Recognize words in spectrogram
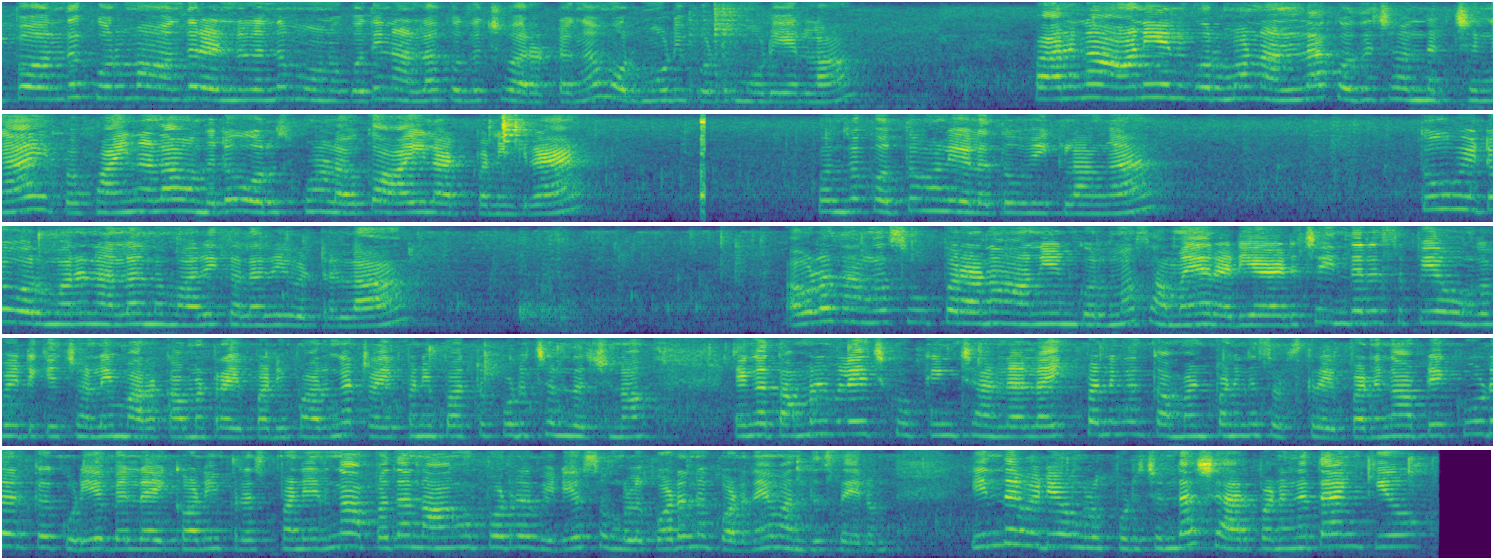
இப்போ வந்து குருமா வந்து ரெண்டுலேருந்து மூணு கொதி நல்லா கொதிச்சு வரட்டுங்க. ஒரு மூடி போட்டு மூடிடலாம். பாருங்கள் ஆனியன் குருமா நல்லா கொதிச்சு வந்துடுச்சுங்க. இப்போ ஃபைனலாக வந்துட்டு ஒரு ஸ்பூன் அளவுக்கு ஆயில் ஆட் பண்ணிக்கிறேன். கொஞ்சம் கொத்தமல்லி இலை தூவிக்கலாங்க. தூவிட்டு ஒரு முறை நல்லா இந்த மாதிரி கிளறி விட்டுறலாம். அவ்வளோதாங்க சூப்பரான ஆனியன் குருமா. செமையாக ரெடி ஆகிடுச்சு இந்த ரெசிபியை உங்கள் வீட்டு கிச்சன்லேயும் மறக்காமல் ட்ரை பண்ணி பாருங்கள் ட்ரை பண்ணி பார்த்து பிடிச்சிருந்துச்சுன்னா எங்கள் தமிழ் வில்லேஜ் குக்கிங் சேனலை லைக் பண்ணுங்கள் கமெண்ட் பண்ணுங்கள் சப்ஸ்கிரைப் பண்ணுங்கள் அப்படியே கூட இருக்கக்கூடிய பெல் ஐக்கானையும் ப்ரெஸ் பண்ணிடுங்க அப்போ தான் நாங்கள் போடுற வீடியோஸ் உங்களுக்கு உடனுக்குடனே வந்து சேரும். இந்த வீடியோ உங்களுக்கு பிடிச்சிருந்தா ஷேர் பண்ணுங்கள் தேங்க்யூ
